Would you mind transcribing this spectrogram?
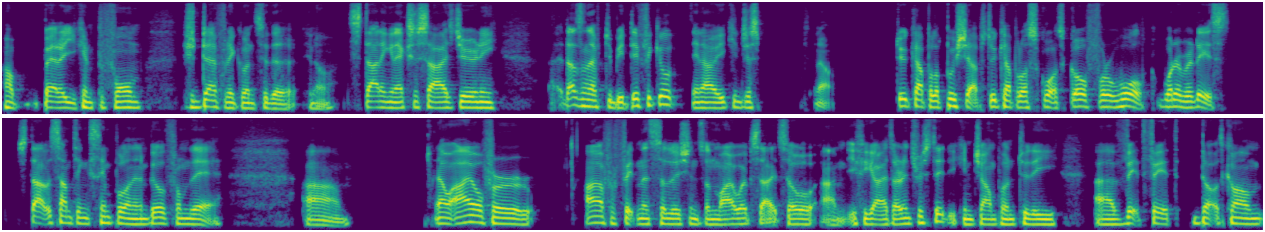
how better you can perform? You should definitely consider you know starting an exercise journey. It doesn't have to be difficult. You know you can just you know do a couple of push-ups do a couple of squats go for a walk whatever it is. Start with something simple and then build from there. Um, now i offer I offer fitness solutions on my website. So um, if you guys are interested, you can jump onto the uh, vitfit.com.au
